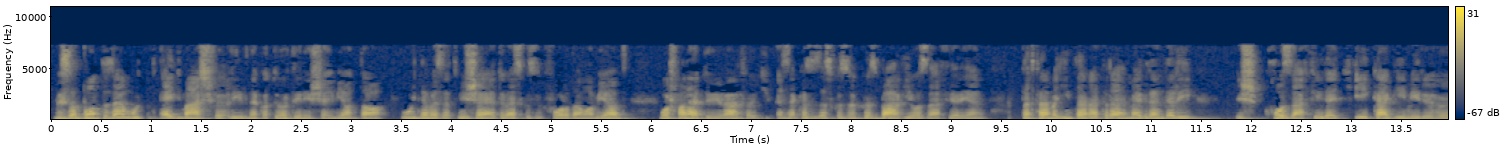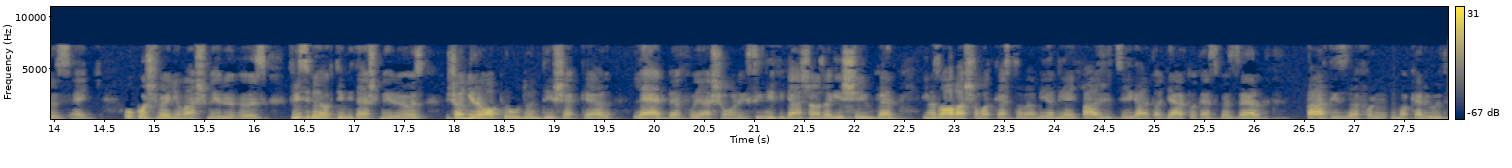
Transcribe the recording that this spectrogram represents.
Viszont pont az elmúlt egy-másfél évnek a történései miatt, a úgynevezett viselhető eszközök forradalma miatt, most már lehetővé vált, hogy ezekhez az eszközökhöz bárki hozzáférjen. Tehát felmegy internetre, megrendeli, és hozzáfér egy EKG mérőhöz, egy okos vérnyomásmérőhöz, fizikai aktivitásmérőhöz, és annyira apró döntésekkel lehet befolyásolni szignifikánsan az egészségünket. Én az alvásomat kezdtem el mérni egy párizsi cég által gyártott eszközzel, pár tízezer forintba került,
